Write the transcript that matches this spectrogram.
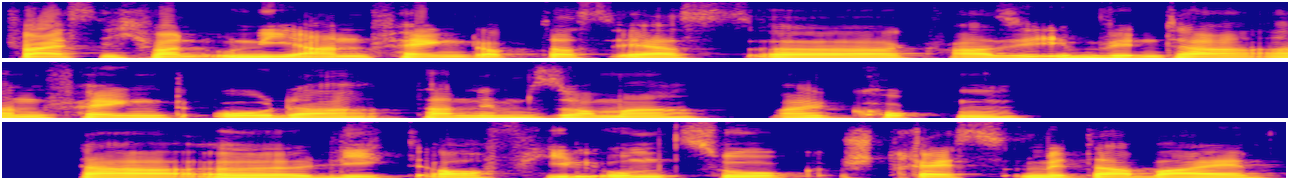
Ich weiß nicht, wann Uni anfängt, ob das erst, äh, quasi im Winter anfängt oder dann im Sommer. Mal gucken. Da, äh, liegt auch viel Umzug, Stress mit dabei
